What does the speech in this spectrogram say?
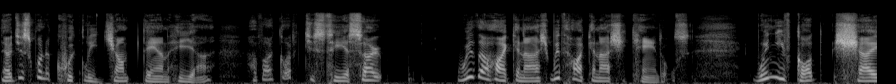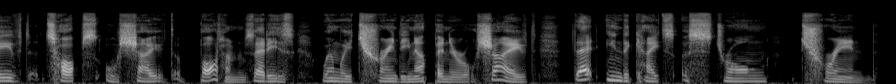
Now I just want to quickly jump down here. Have I got it just here? So with a Heikin Ashi with Heikin Ashi candles when you've got shaved tops or shaved bottoms that is when we're trending up and they're all shaved that indicates a strong trend.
